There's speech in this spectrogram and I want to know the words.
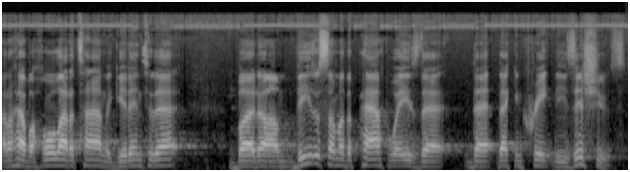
I don't have a whole lot of time to get into that, but um, these are some of the pathways that, that, that can create these issues.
